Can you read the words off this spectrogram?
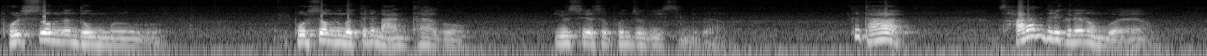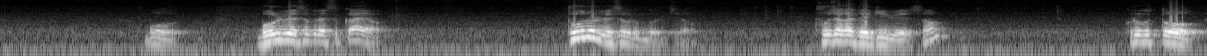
볼 수 없는 동물, 볼 수 없는 것들이 많다고 뉴스에서 본 적이 있습니다. 그 다 사람들이 그래 놓은 거예요. 뭐, 뭘 위해서 그랬을까요? 돈을 위해서 그런 거죠. 부자가 되기 위해서. 그리고 또,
